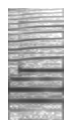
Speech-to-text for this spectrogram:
Bye.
